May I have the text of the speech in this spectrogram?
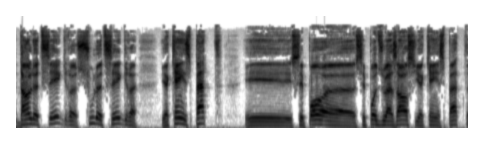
dans le tigre, sous le tigre, il y a 15 pattes et c'est pas euh, c'est pas du hasard s'il y a 15 pattes.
